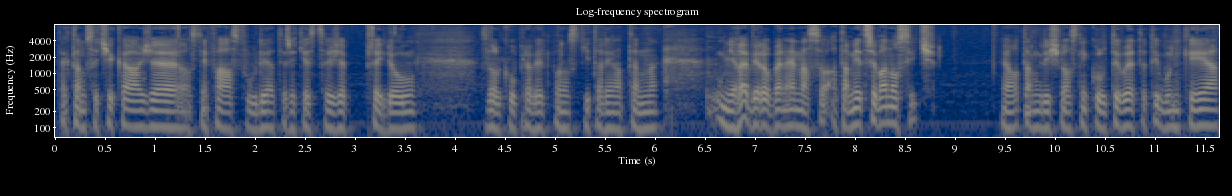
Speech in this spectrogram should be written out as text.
tak tam se čeká, že vlastně fast foody a ty řetězce, že přejdou s velkou pravděpodobností tady na ten uměle vyrobené maso a tam je třeba nosič. Jo, tam, když vlastně kultivujete ty buňky a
